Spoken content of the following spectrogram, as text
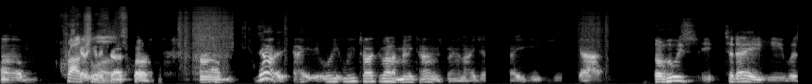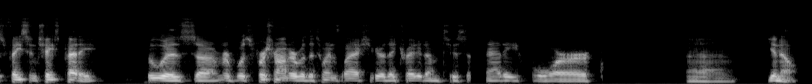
Um, crotch love. Um, no, I, we we talked about it many times, man. I just I, he, he got so who's today? He was facing Chase Petty, who was uh, remember was first rounder with the Twins last year. They traded him to Cincinnati for, uh, you know,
